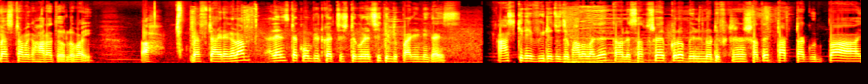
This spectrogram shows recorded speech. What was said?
ম্যাচটা আমাকে হারাতে হলো ভাই। আহ ম্যাচটা হেরে গেলাম। চ্যালেঞ্জটা কমপ্লিট করার চেষ্টা করেছি, কিন্তু পারিনি গাইস আজকের এই ভিডিও যদি ভালো লাগে, তাহলে সাবস্ক্রাইব করো বেল নোটিফিকেশনের সাথে। টাটা গুড বাই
